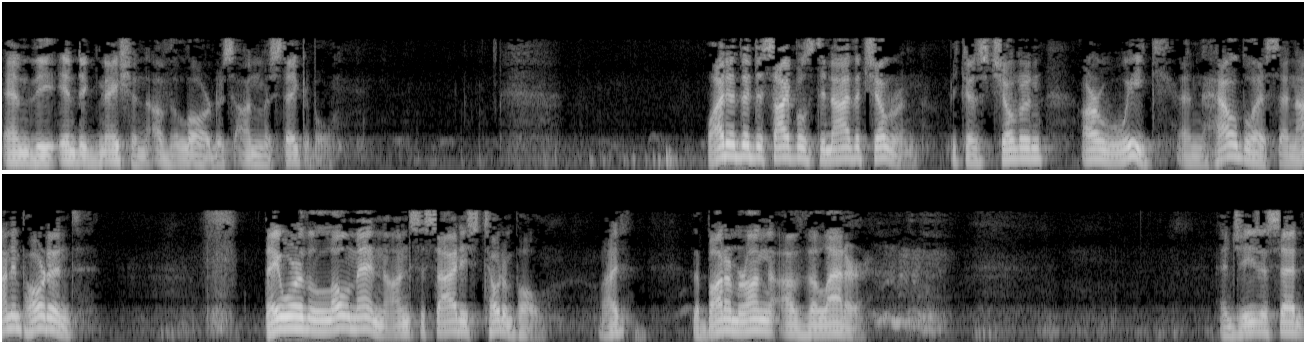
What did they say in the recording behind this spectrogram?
and the indignation of the Lord was unmistakable. Why did the disciples deny the children? Because children are weak and helpless and unimportant they were the low men on society's totem pole, right? The bottom rung of the ladder. And Jesus said,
